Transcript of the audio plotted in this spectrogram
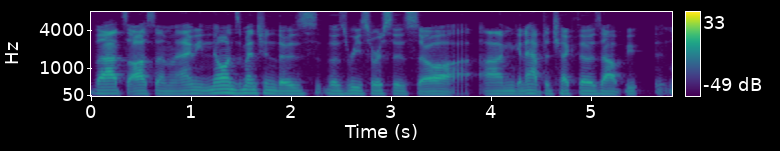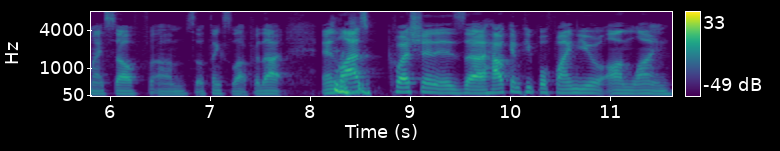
That's awesome. I mean, no one's mentioned those those resources, so I'm gonna have to check those out be- myself. Um, so thanks a lot for that. And last question is, uh, how can people find you online?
